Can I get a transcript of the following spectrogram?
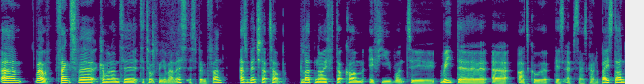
um well thanks for coming on to to talk to me about this it's been fun as we mentioned up top bloodknife.com if you want to read the uh, article that this episode is kind of based on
